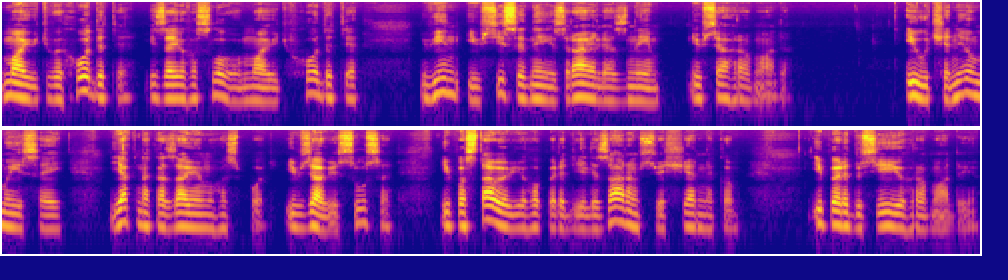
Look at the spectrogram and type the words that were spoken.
мають виходити, і за його словом мають входити він і всі сини Ізраїля з ним, і вся громада. І учинив Моїсей, як наказав йому Господь, і взяв Ісуса, і поставив його перед Єлізаром, священником, і перед усією громадою,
